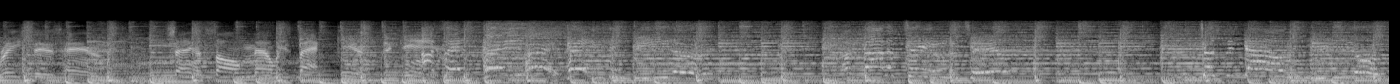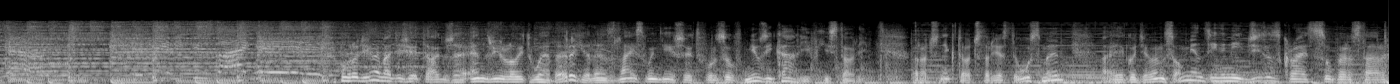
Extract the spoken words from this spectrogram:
raised his hand, sang a song, now he's back Urodziny ma dzisiaj także Andrew Lloyd Webber, jeden z najsłynniejszych twórców musicali w historii. Rocznik to 48, a jego dziełem są m.in. Jesus Christ Superstar,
